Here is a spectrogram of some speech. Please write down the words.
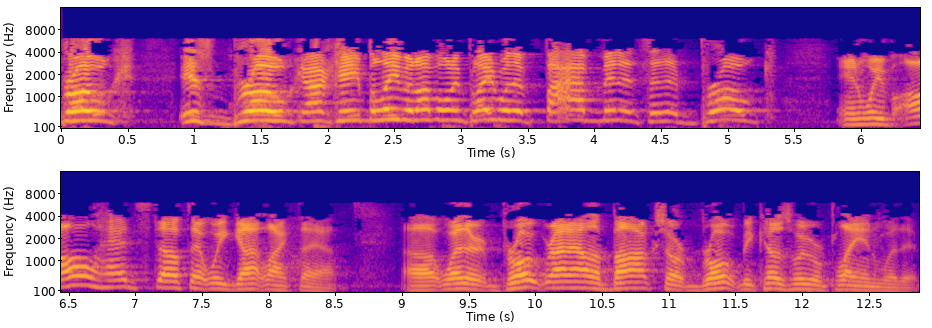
broke! It's broke! I can't believe it! I've only played with it five minutes and it broke! And we've all had stuff that we got like that. Uh, whether it broke right out of the box or it broke because we were playing with it.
